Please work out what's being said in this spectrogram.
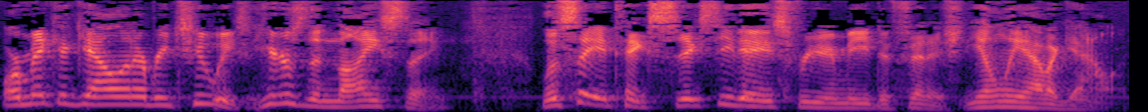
or make a gallon every two weeks. Here's the nice thing. Let's say it takes 60 days for your mead to finish. You only have a gallon.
